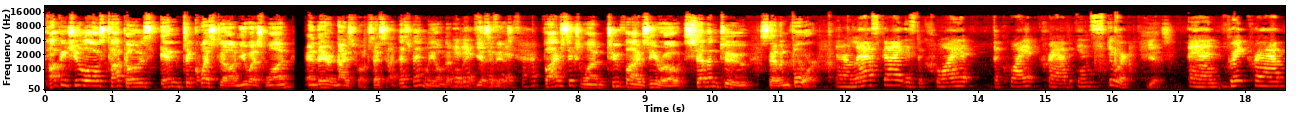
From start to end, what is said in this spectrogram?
Papi Chulo's Tacos in Tequesta on US 1. And they are nice folks. That's that's family owned, I believe. is, Yes, yes, it it is. is, uh-huh. 561 250 7274. And our last guy is the Quiet, the Quiet Crab in Stuart. Yes. and great crab.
